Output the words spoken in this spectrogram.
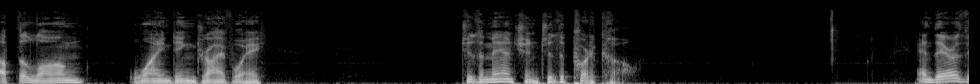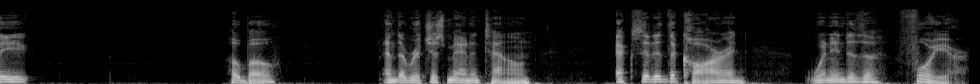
up the long, winding driveway to the mansion, to the portico. And there the hobo and the richest man in town exited the car and went into the foyer.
